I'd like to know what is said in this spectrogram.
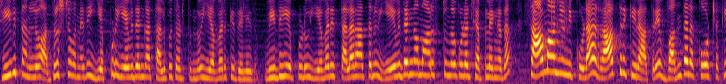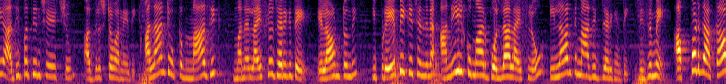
జీవితంలో అదృష్టం అనేది ఎప్పుడు ఏ విధంగా తలుపు తడుతుందో ఎవరికి తెలియదు విధి ఎప్పుడు ఎవరి తలరాతను ఏ విధంగా మారుస్తుందో కూడా చెప్పలేం కదా? సామాన్యుని కూడా రాత్రికి రాత్రే వందల కోట్లకి అధిపత్యం చేయొచ్చు అదృష్టం అనేది. అలాంటి ఒక మ్యాజిక్ మన లైఫ్లో జరిగితే ఎలా ఉంటుంది? ఇప్పుడు ఏపీకి చెందిన అనిల్ కుమార్ బొల్లా లైఫ్లో ఇలాంటి మ్యాజిక్ జరిగింది. నిజమే అప్పటిదాకా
